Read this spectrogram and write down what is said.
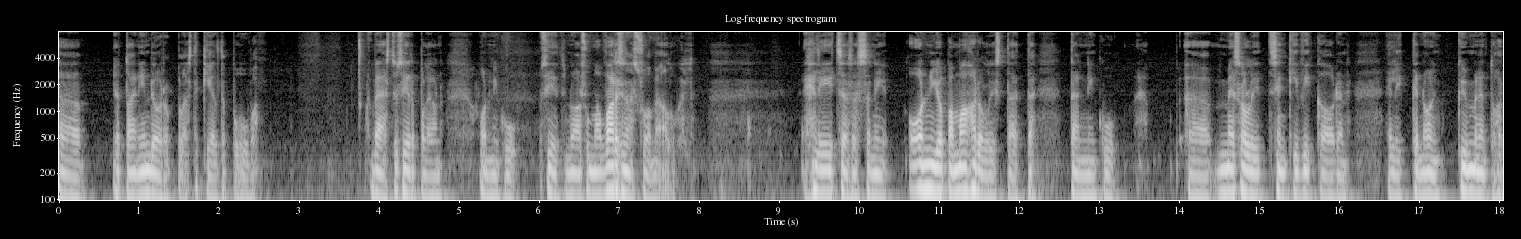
ää, jotain indoeurooppalaista kieltä puhuva väestösirpale on, on niin kuin siirtynyt asumaan Varsinais-Suomen alueelle. Eli itse asiassa niin on jopa mahdollista, että tämän niin kuin, ö, mesoliittisen kivikauden, eli noin 10 000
